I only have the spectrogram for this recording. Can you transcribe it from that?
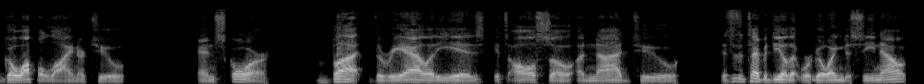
go up a line or two and score. But the reality is, it's also a nod to this is the type of deal that we're going to see now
